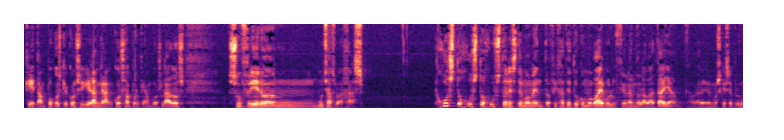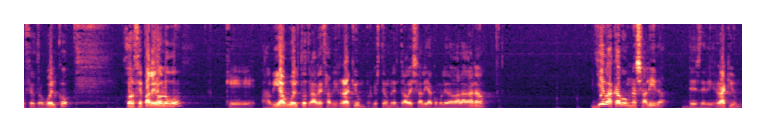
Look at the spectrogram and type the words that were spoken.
que tampoco es que consiguieran gran cosa porque ambos lados sufrieron muchas bajas. Justo, justo, justo en este momento, fíjate tú cómo va evolucionando la batalla, ahora vemos que se produce otro vuelco, Jorge Paleólogo, que había vuelto otra vez a Dyrrachium, porque este hombre entraba y salía como le daba la gana, lleva a cabo una salida desde Dyrrachium,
